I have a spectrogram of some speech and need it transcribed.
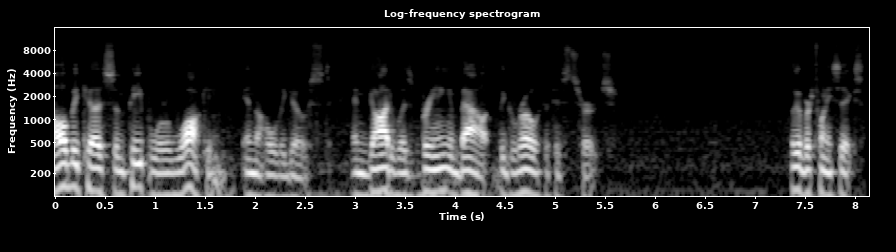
All because some people were walking in the Holy Ghost and God was bringing about the growth of his church. Look at verse 26.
